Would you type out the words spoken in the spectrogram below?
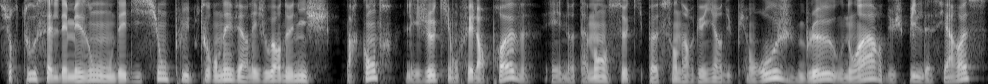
surtout celles des maisons d'édition plus tournées vers les joueurs de niche. Par contre, les jeux qui ont fait leurs preuves, et notamment ceux qui peuvent s'enorgueillir du pion rouge, bleu ou noir, du Spiel des Jahres,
